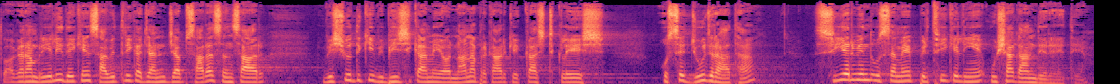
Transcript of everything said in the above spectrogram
तो अगर हम रियली देखें सावित्री का जन्म जब सारा संसार विश्वयुद्ध की विभीषिका में और नाना प्रकार के कष्ट, क्लेश उससे जूझ रहा था। श्री अरविंद उस समय पृथ्वी के लिए उषा गान दे रहे थे।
